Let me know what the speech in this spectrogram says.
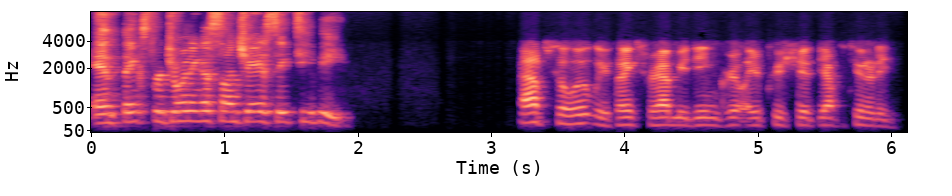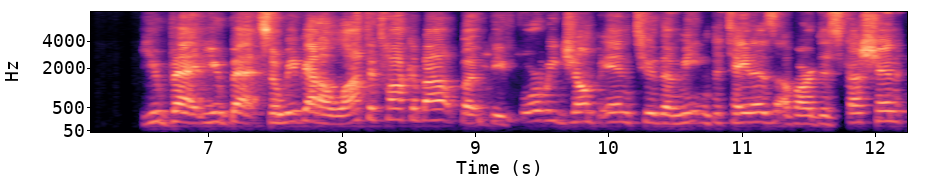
and thanks for joining us on JSA TV. Absolutely. Thanks for having me, Dean. Greatly appreciate the opportunity. You bet, you bet. So we've got a lot to talk about, but before we jump into the meat and potatoes of our discussion,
